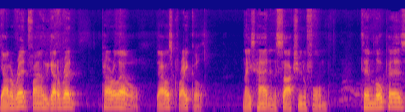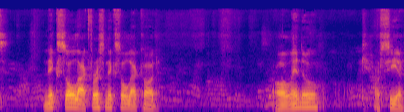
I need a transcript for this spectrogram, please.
Got a red finally. We got a red parallel. Dallas Keuchel. Nice hat in a Sox uniform. Tim Lopez, Nick Solak, first Nick Solak card. Orlando Garcia.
